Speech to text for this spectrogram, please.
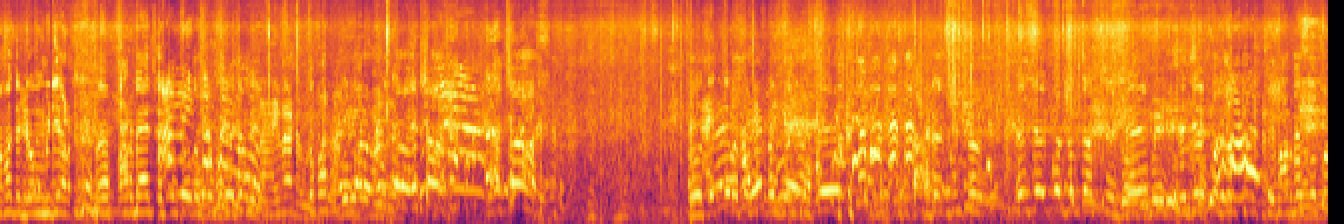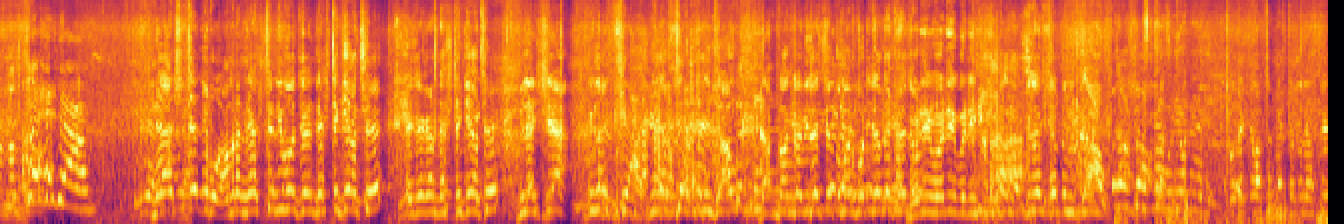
আমাদের ডং মিডিয়ার পারভেজ হয়ে এই যে পর্যন্ত আসছে এই যে পর্যন্ত আসছে পারভেজ এই পর্যন্ত। নেক্সটে নিব আমরা নেক্সটে নিব যে নেক্সটে কি আছে? এই জায়গার নেক্সটে কি আছে? বিলাসিয়া বিলাসিয়া বিলাসিয়া তুমি যাও। দাঁত ভাঙ্গা বিলাসিয়া তোমার বডিটা দেখা যায় বডি বডি বডি। বিলাসিয়া তুমি যাও। তো দেখতে পাচ্ছ বাচ্চা চলে আসছে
